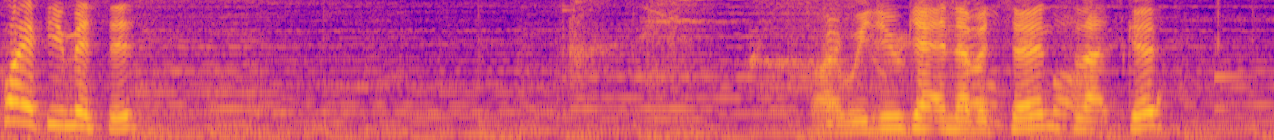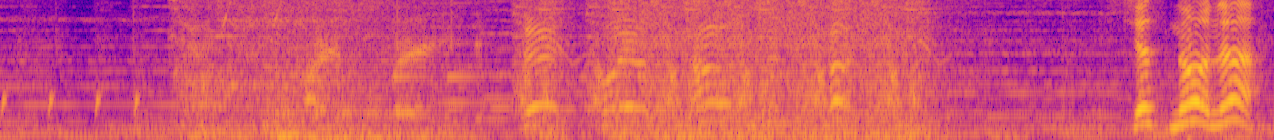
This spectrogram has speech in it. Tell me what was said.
Quite a few misses. Right, we do get another turn, so that's good. Dead by a thousand cuts. It's just not enough.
